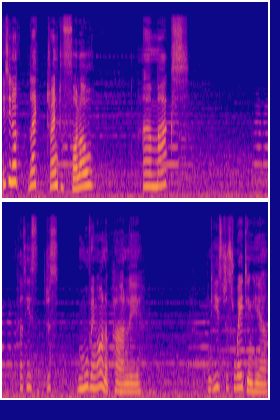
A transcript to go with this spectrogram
is he not like trying to follow uh, Marx? Because he's just moving on apparently. And he's just waiting here.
